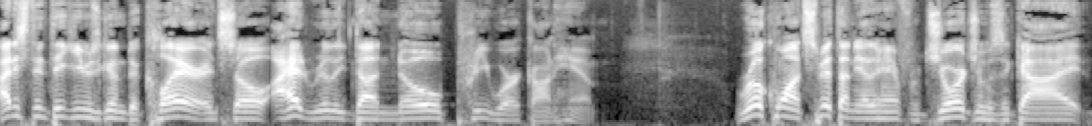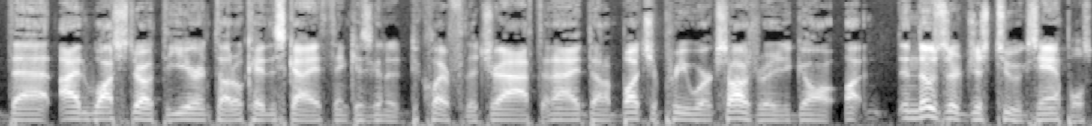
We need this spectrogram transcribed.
I just didn't think he was going to declare, and so I had really done no pre work on him. Roquan Smith, on the other hand, from Georgia, was a guy that I'd watched throughout the year and thought, okay, this guy I think is going to declare for the draft. And I had done a bunch of pre work, so I was ready to go. Uh, And those are just two examples.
